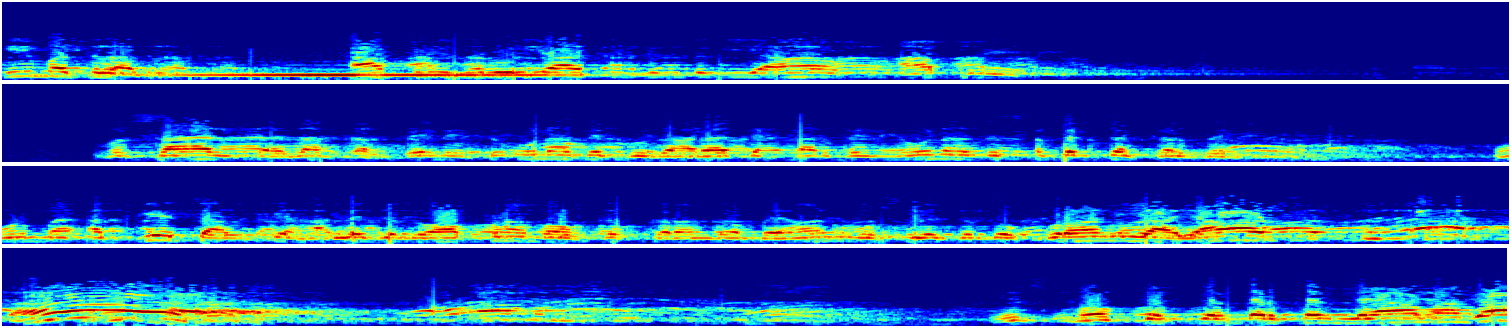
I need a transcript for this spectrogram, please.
کی مطلب؟ اپنی ضروریات کی زندگی آپ آپ نے وسائل پیدا کرتے ہیں تو انہوں نے گزارا چ کرتے ہیں انہوں نے سبر چک کرتے ہیں۔ ہوں میں اگے چل کے حالے جب اپنا موقف کرا بیان، اس لیے جب پرانی آیات۔ اس موقع کے اندر پھر لے آوا گا،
